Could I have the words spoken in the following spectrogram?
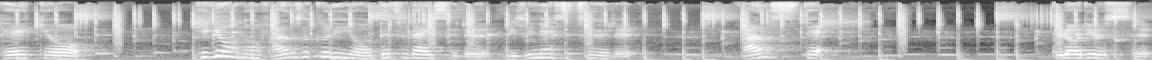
提供。企業のファン作りをお手伝いするビジネスツール。ファンステ。プロデュース。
